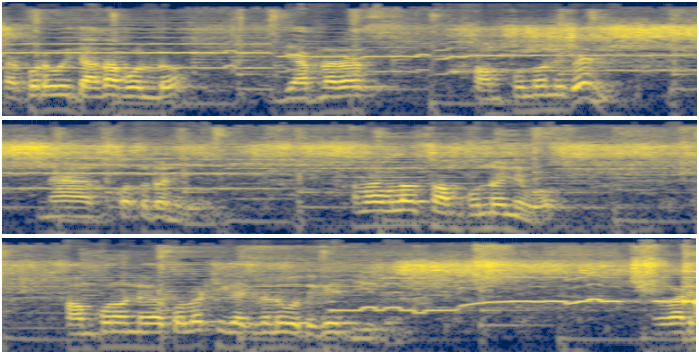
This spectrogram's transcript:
তারপরে ওই দাদা বলল যে, আপনারা সম্পূর্ণ নেবেন না কতটা নেবেন? আমরা বললাম, সম্পূর্ণ নেব। সম্পূর্ণ নেওয়ার পর ঠিক আছে, তাহলে ওদেরকে দিয়ে তো গাড়ি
